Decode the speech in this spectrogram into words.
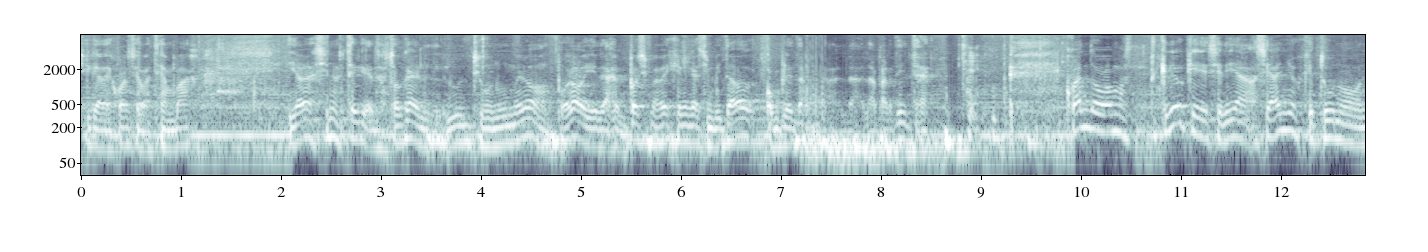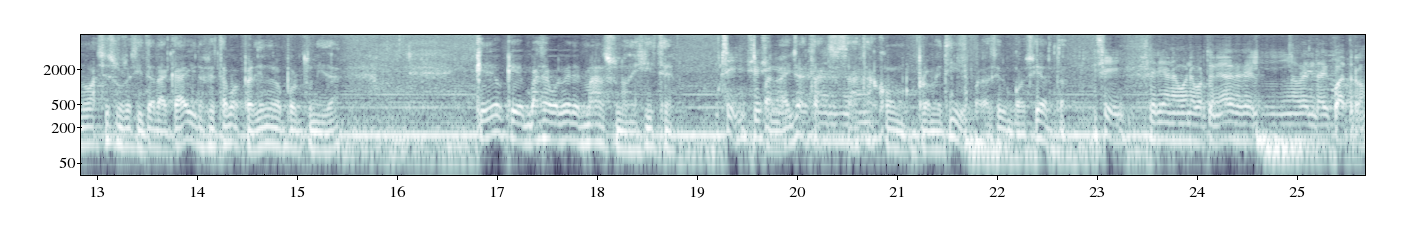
Música de Juan Sebastián Bach. Y ahora sí nos, nos toca el, último número por hoy. La próxima vez que vengas invitado, completamos la, partita. Sí. ¿Cuándo vamos? Creo que sería, hace años que tú no, no haces un recital acá y nos estamos perdiendo la oportunidad. Creo que vas a volver en marzo, nos dijiste. Sí, sí, bueno, ahí ya estás, estás comprometido para hacer un concierto. Sí, sería una buena oportunidad desde el 94,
